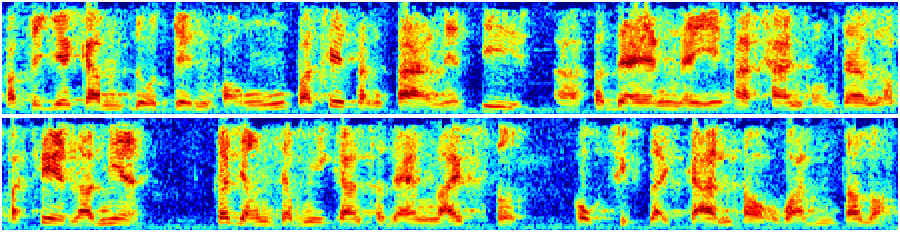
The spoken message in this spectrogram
ปัตยกรรมโดดเด่นของประเทศต่างๆเนี่ยที่แสดงในอาคารของแต่ละประเทศแล้วเนี่ยก็ยังจะมีการแสดงไลฟ์สด 60 รายการต่อวันตลอด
